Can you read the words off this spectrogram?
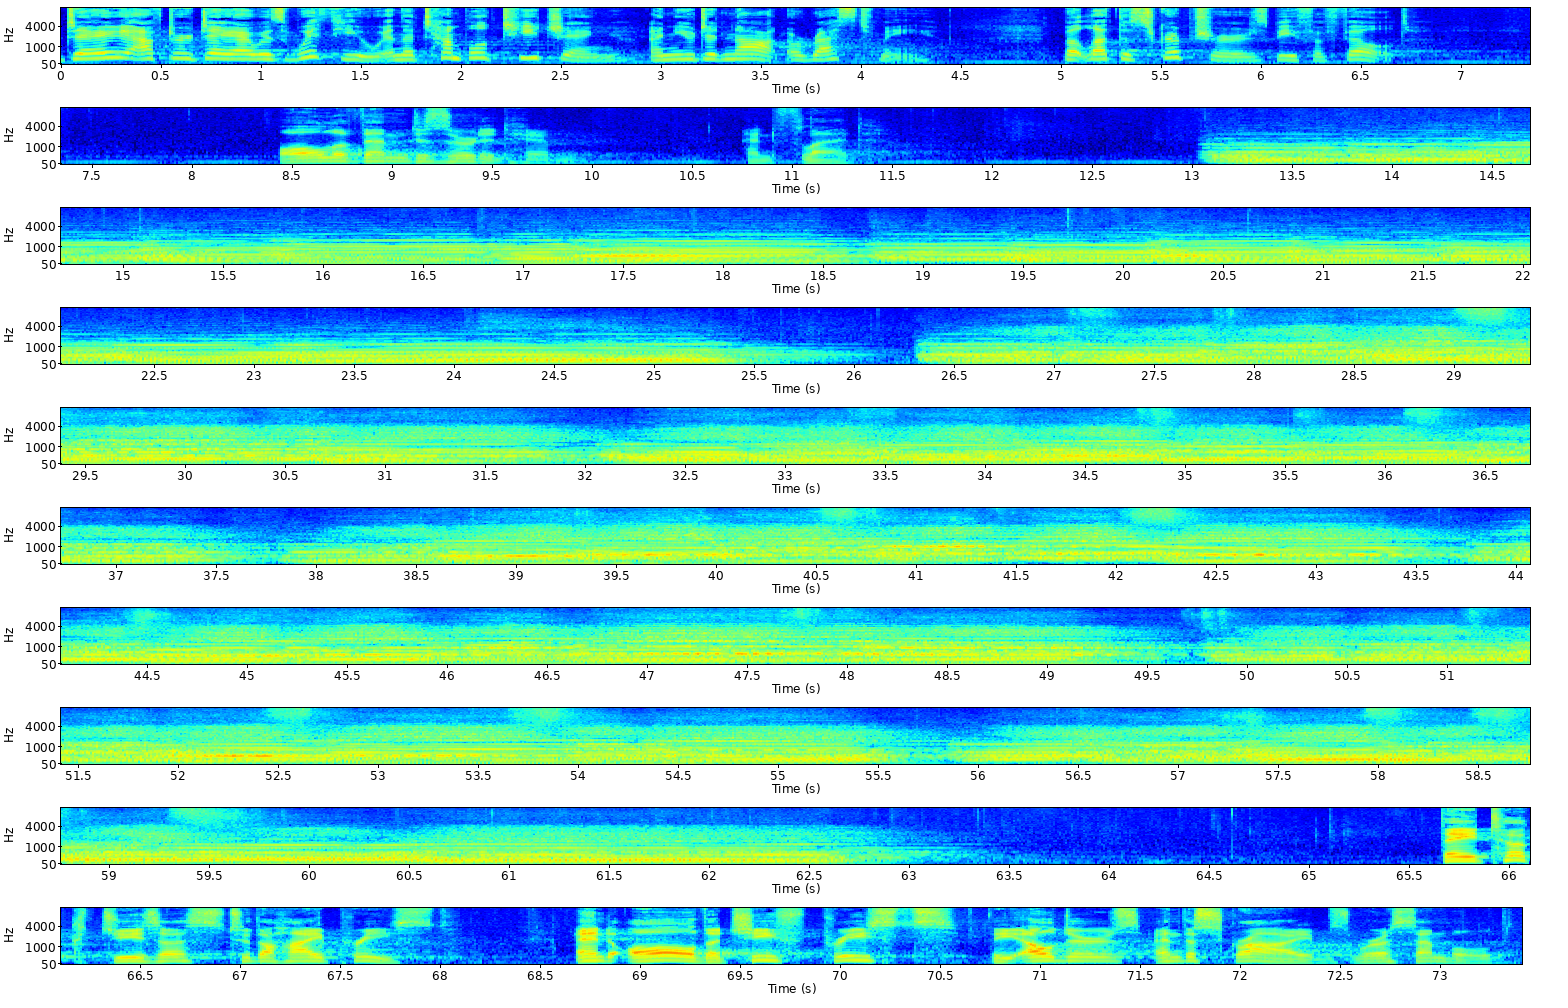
Day after day I was with you in the temple teaching, and you did not arrest me. But let the scriptures be fulfilled. All of them deserted him and fled. They took Jesus to the high priest, and all the chief priests, the elders, and the scribes were assembled.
